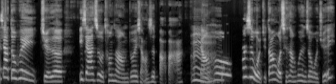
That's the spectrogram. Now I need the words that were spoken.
家都会觉得一家之主通常都会想的是爸爸，嗯，然后但是我觉得当我成长过程中，我觉得哎，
